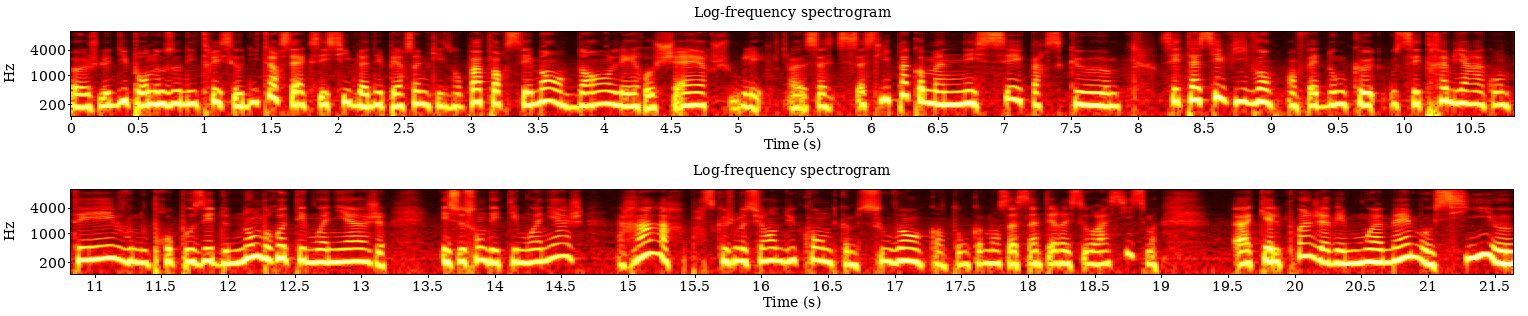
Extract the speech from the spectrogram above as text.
Euh, je le dis pour nos auditrices et auditeurs, c'est accessible à des personnes qui ne sont pas forcément dans les recherches. Euh, ça, ne se lit pas comme un essai parce que c'est assez vivant en fait. Donc, c'est très bien raconté. Vous nous proposez de nombreux témoignages et ce sont des témoignages rares, parce que je me suis rendu compte, comme souvent quand on commence à s'intéresser au racisme, à quel point j'avais moi-même aussi, euh,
